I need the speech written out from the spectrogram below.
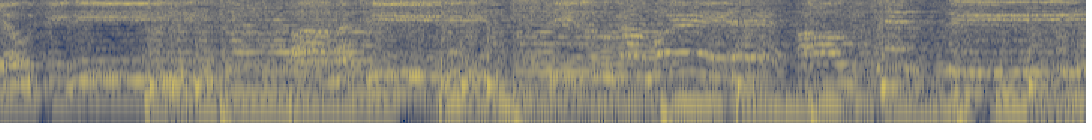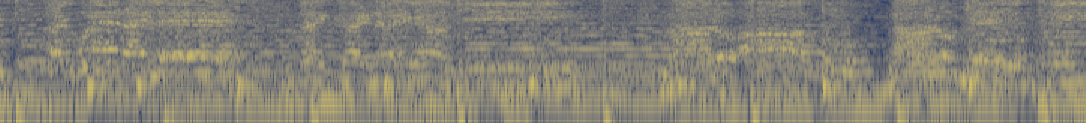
ယုံကြည်သည်ဘာမတိ နိုင်နိုင်ရမည်ငါတို့အားကိုငါတို့မြေယုံကြည်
